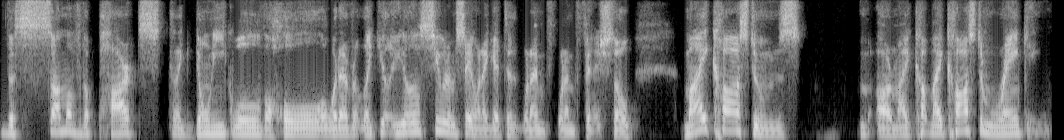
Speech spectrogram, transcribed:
the sum of the parts like don't equal the whole or whatever. Like you'll you'll see what I'm saying when I get to when I'm when I'm finished. So my costumes are my my costume ranking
